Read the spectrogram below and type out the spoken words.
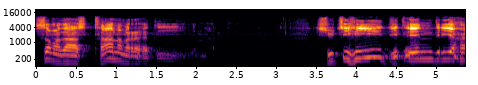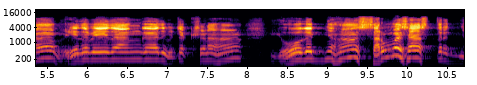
సమదాస్థానమర్హతి శుచి జితేంద్రియ వేదవేదాంగాది విచక్షణ యోగజ్ఞ సర్వశాస్త్రజ్ఞ.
